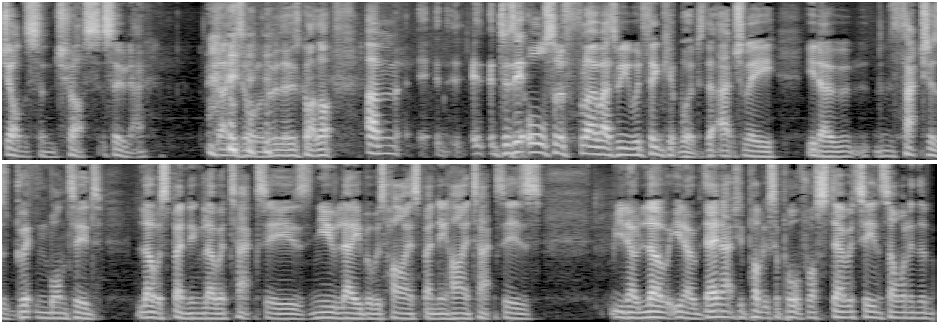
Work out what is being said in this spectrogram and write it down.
Johnson, Truss, Sunak. That is all of them. There's quite a lot. Um, does it all sort of flow as we would think it would? That actually, you know, Thatcher's Britain wanted lower spending, lower taxes. New Labour was higher spending, higher taxes. You know, low. You know, then actually public support for austerity and so on in the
